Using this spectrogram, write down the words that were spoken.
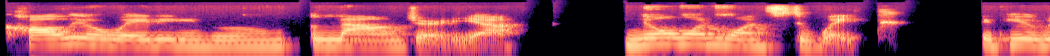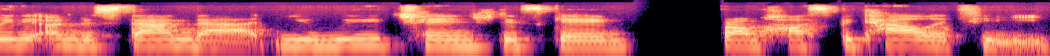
Call your waiting room lounge area no one wants to wait. If you really understand that, you really change this game from hospitality,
